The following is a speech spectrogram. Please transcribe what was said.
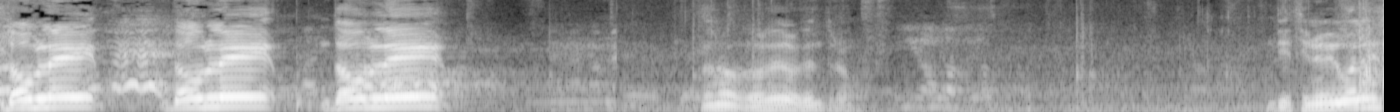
Doble, doble, doble. No, no, dos dedos dentro. ¿19 iguales?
